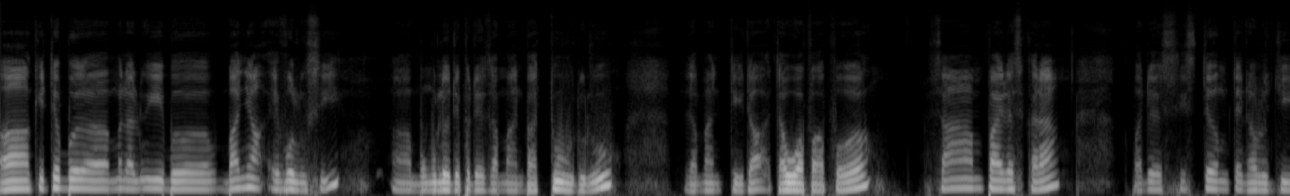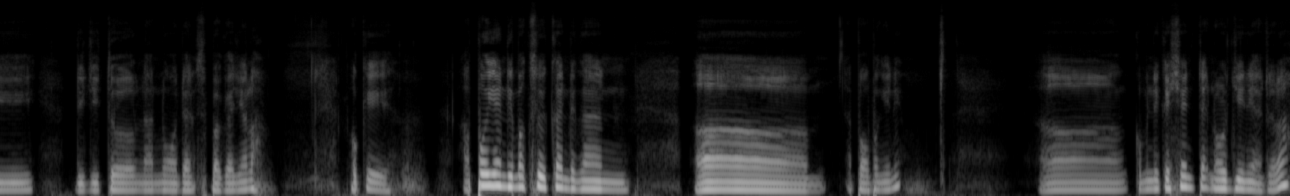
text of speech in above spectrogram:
uh, kita ber, melalui ber, banyak evolusi uh, bermula daripada zaman batu dulu, zaman tidak tahu apa-apa sampailah sekarang pada sistem teknologi digital, nano dan sebagainya lah. Okey, apa yang dimaksudkan dengan uh, apa orang panggil ni? Uh, communication technology ni adalah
